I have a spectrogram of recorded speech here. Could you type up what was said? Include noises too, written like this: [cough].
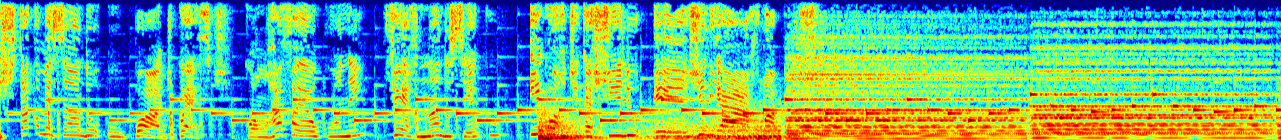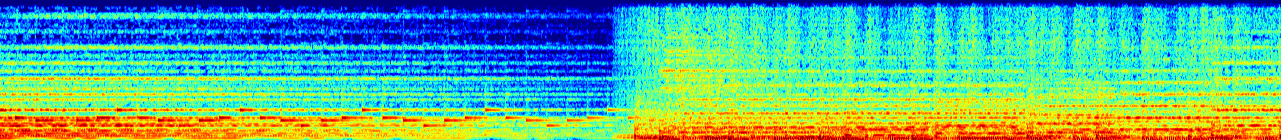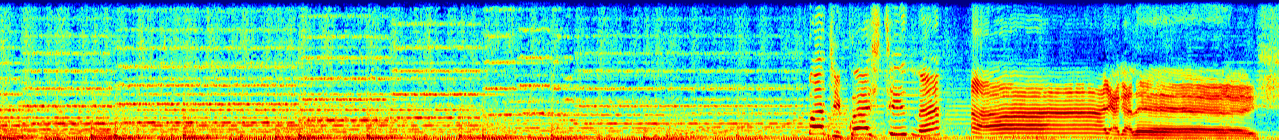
Está começando o podcast com Rafael Kunen, Fernando Seco, Igor de Castilho e Giliar Lopes. Podcast na área, galera!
